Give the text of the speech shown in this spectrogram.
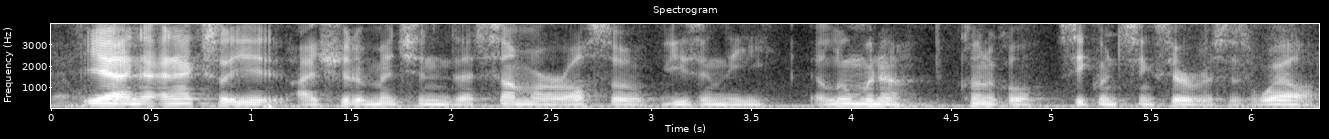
that- Yeah, and, and actually, I should have mentioned that some are also using the Illumina clinical sequencing service as well.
